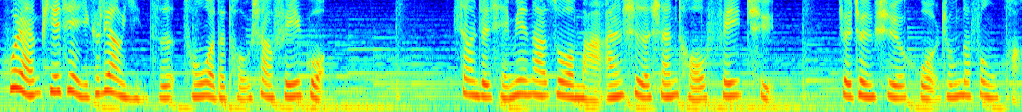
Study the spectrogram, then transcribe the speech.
忽然瞥见一个亮影子从我的头上飞过，向着前面那座马鞍式的山头飞去。这正是火中的凤凰。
